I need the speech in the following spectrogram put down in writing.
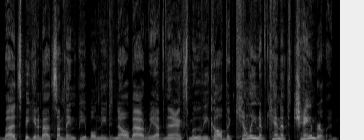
But speaking about something people need to know about, we have the next movie called The Killing of Kenneth Chamberlain,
